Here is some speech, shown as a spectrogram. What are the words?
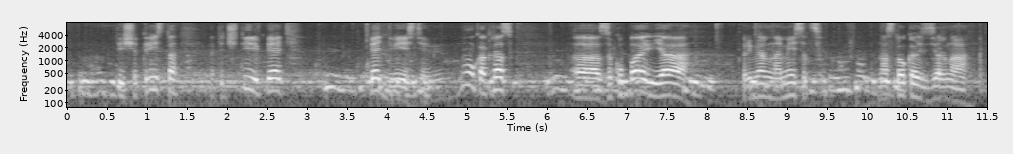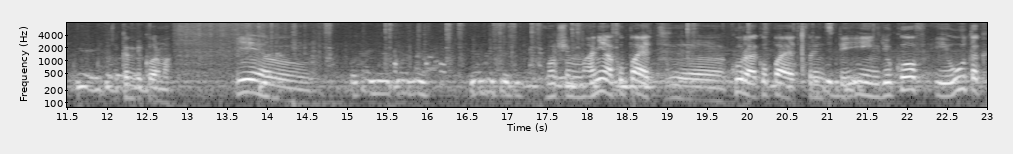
1300, это 4, 5, 5200. Ну как раз э, закупаю я примерно на месяц настолько зерна комбикорма. И э, в общем, они окупают, э, куры окупают, в принципе, и индюков, и уток,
